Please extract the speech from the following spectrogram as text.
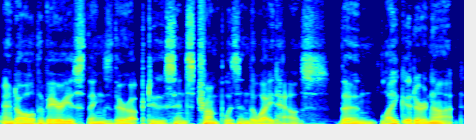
and all the various things they're up to since Trump was in the White House, then, like it or not,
